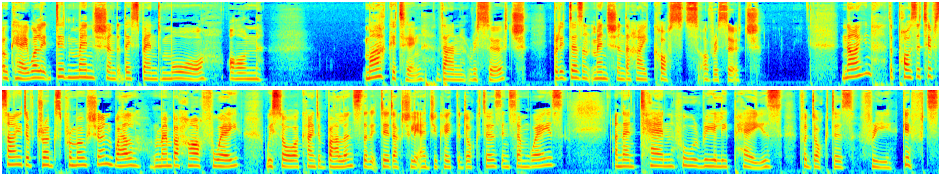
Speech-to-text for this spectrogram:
okay, well, it did mention that they spend more on marketing than research, but it doesn't mention the high costs of research. Nine, the positive side of drugs promotion. Well, remember halfway we saw a kind of balance that it did actually educate the doctors in some ways. And then 10, who really pays for doctors' free gifts?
